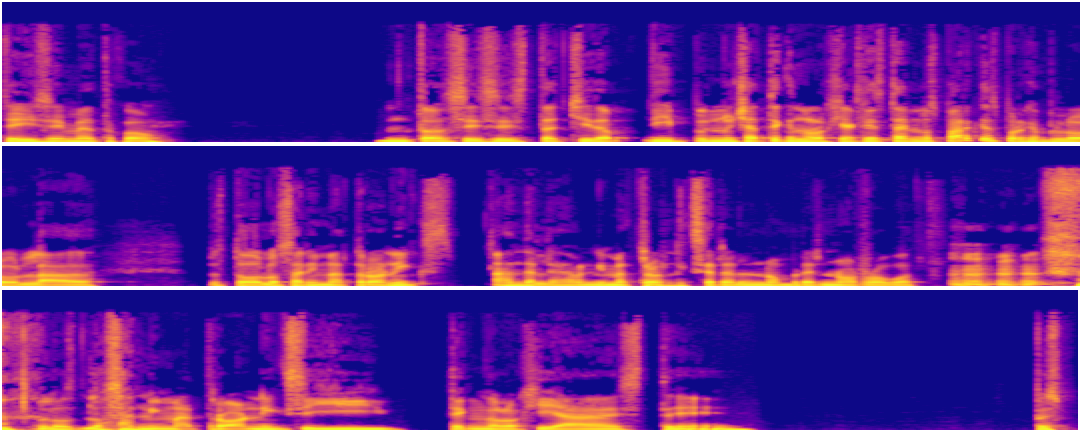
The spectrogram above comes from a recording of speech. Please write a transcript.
Sí, sí, me ha tocado. Entonces sí está chido. Y pues mucha tecnología que está en los parques, por ejemplo, la pues todos los animatronics. Ándale, animatronics era el nombre, no robot. los, los animatronics y tecnología, este, pues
